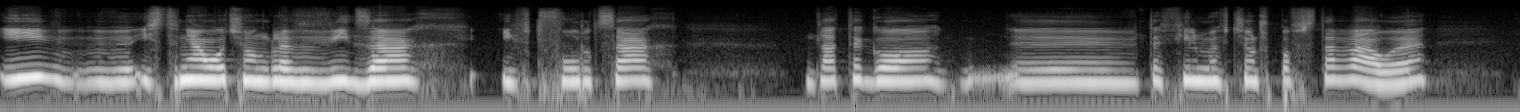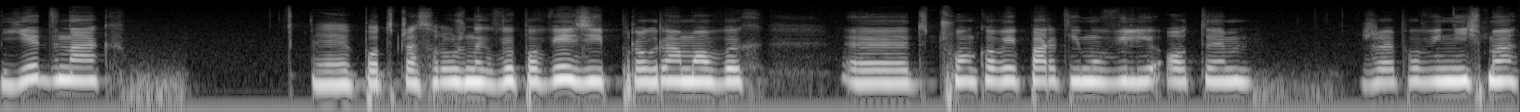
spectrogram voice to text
i istniało ciągle w widzach i w twórcach, dlatego e, te filmy wciąż powstawały. Jednak e, podczas różnych wypowiedzi programowych członkowie partii mówili o tym, że powinniśmy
